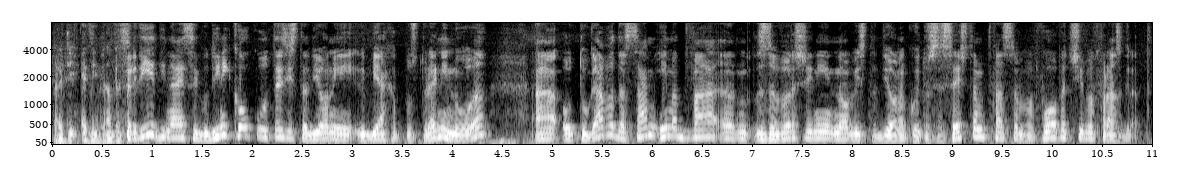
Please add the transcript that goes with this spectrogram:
Преди 11. Преди 11 години колко от тези стадиони бяха построени? Нула. А, от тогава да сам има два а, завършени нови стадиона, които се сещам. Това са в Ловеч и в Разград.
